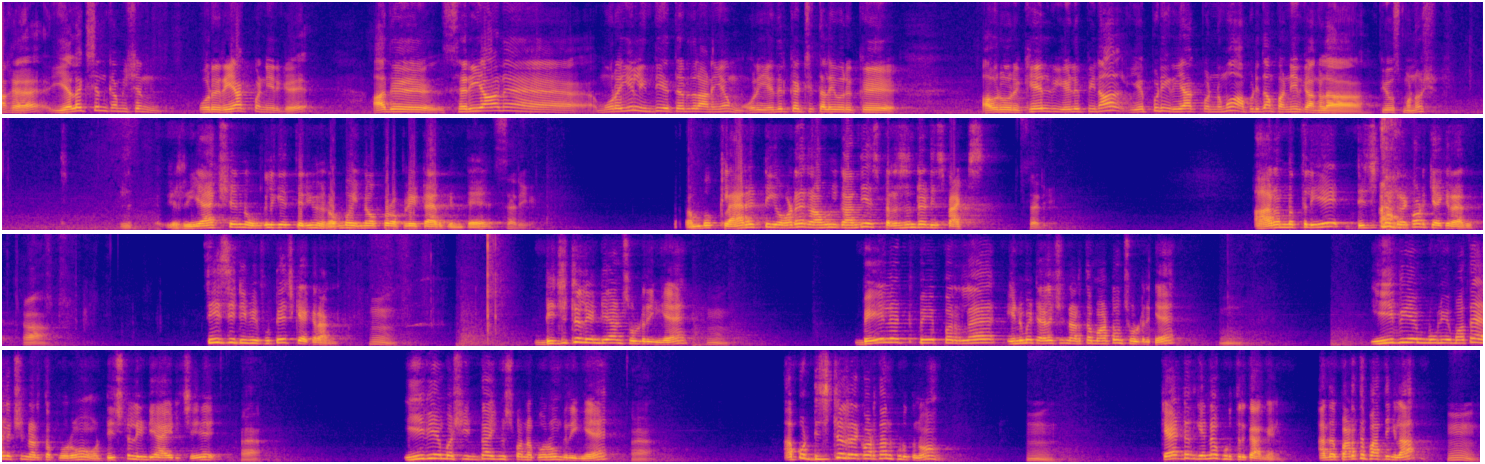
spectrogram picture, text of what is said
ஆக election commission ஒரு react பண்ணியிருக்கு. அது சரியான முறையில் இந்திய தேர்தல் ஆணையம் ஒரு எதிர்க்கட்சி தலைவருக்கு அவர் ஒரு கேள்வி எழுப்பினால் எப்படி ரியாக்ட் பண்ணுமோ அப்படி தான் பண்ணியிருக்காங்களா பியூஷ் மனுஷ் ரியாக்ஷன் உங்களுக்கே தெரியும் ரொம்ப inappropriate-ஆ இருக்குன்ட்டு. சரி. ரொம்ப கிளாரிட்டியோட ராகுல் Gandhi has presented his facts. சரி. ஆரம்பத்திலேயே டிஜிட்டல் ரெக்கார்ட் கேக்குறாரு. ஆ சிசிடிவி ஃபுட்டேஜ் கேக்குறாங்க. ம். டிஜிட்டல் இந்தியான்னு சொல்றீங்க. ம். பேலட் பேப்பர்ல இனிமேட் எலெக்ஷன் நடத்த மாட்டோம்னு சொல்றீங்க. ம். இவிஎம் மூலியமா தான் எலெக்ஷன் நடத்த போறோம். டிஜிட்டல் இந்தியா ஆயிடுச்சு. இவிஎம் மிஷின் தான் யூஸ் பண்ண போறோங்கிறீங்க அப்போ டிஜிட்டல் ரெக்கார்ட் தான் கொடுக்கணும். ம். கேட்டதுக்கு என்ன கொடுத்துருக்காங்க? அந்த படத்தை பாத்தீங்களா ம்.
